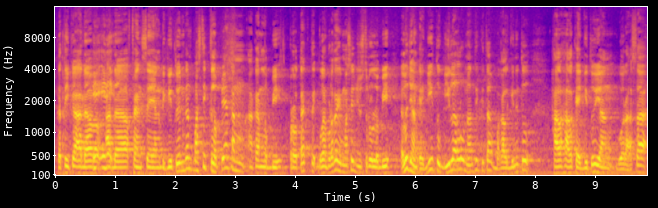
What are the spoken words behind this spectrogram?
Ketika ada ini- ada fansnya yang digituin kan pasti klubnya akan akan lebih protektif, bukan protektif, maksudnya justru lebih, eh, lu jangan kayak gitu, gila lu nanti kita bakal gini tuh hal-hal kayak gitu yang gua rasa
